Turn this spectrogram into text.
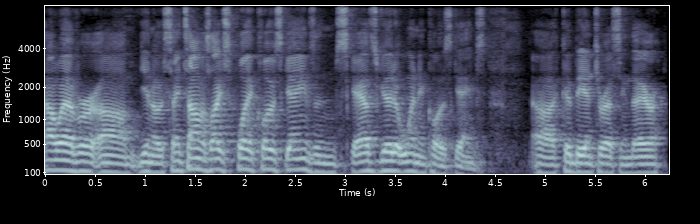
However, um, you know St. Thomas likes to play close games, and SCAD's good at winning close games. Uh, could be interesting there.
